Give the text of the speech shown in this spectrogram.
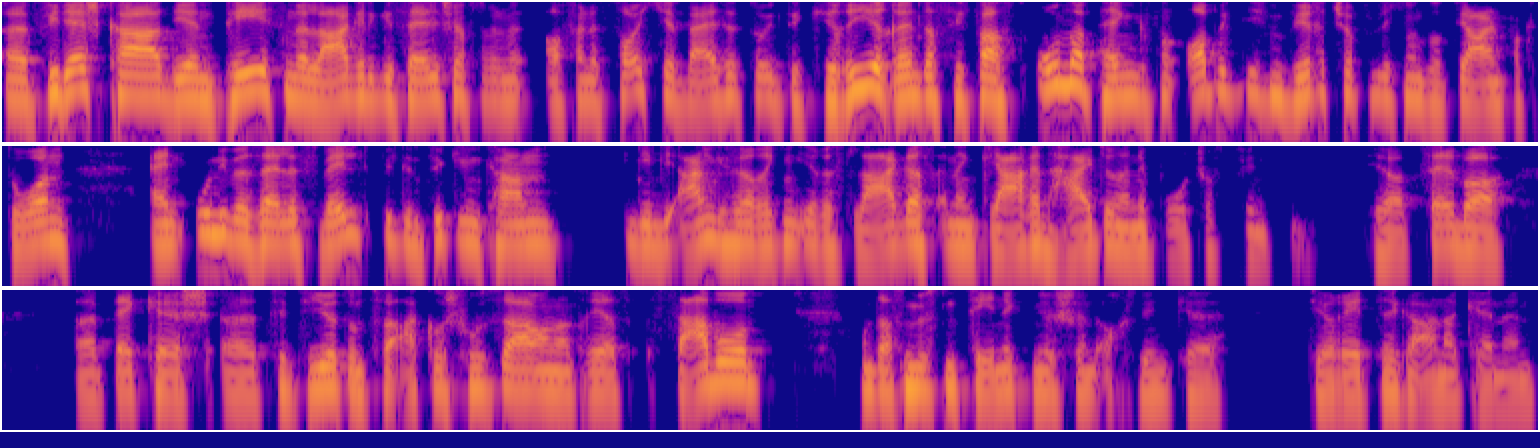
äh, Fidesz KDNP ist in der Lage, die Gesellschaft auf eine solche Weise zu integrieren, dass sie fast unabhängig von objektiven wirtschaftlichen und sozialen Faktoren ein universelles Weltbild entwickeln kann, in dem die Angehörigen ihres Lagers einen klaren Halt und eine Botschaft finden. Hier hat selber äh, Bekesch äh, zitiert, und zwar Akos Husa und Andreas Sabo. Und das müssen zähneknirschend auch linke Theoretiker anerkennen.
